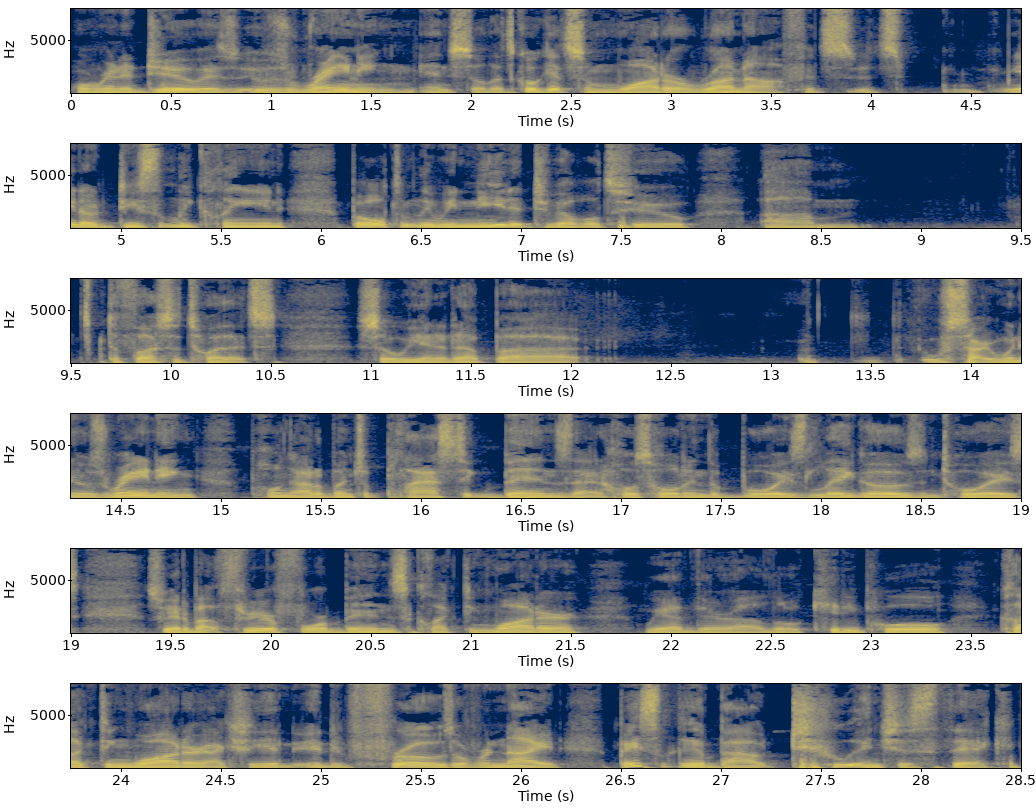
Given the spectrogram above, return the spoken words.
what we're going to do is it was raining, and so let's go get some water runoff. It's it's you know decently clean, but ultimately we need it to be able to um, to flush the toilets. So we ended up. Uh, sorry, when it was raining, pulling out a bunch of plastic bins that was holding the boys' Legos and toys. So we had about three or four bins collecting water. We had their uh, little kiddie pool collecting water. Actually, it, it froze overnight, basically about two inches thick.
